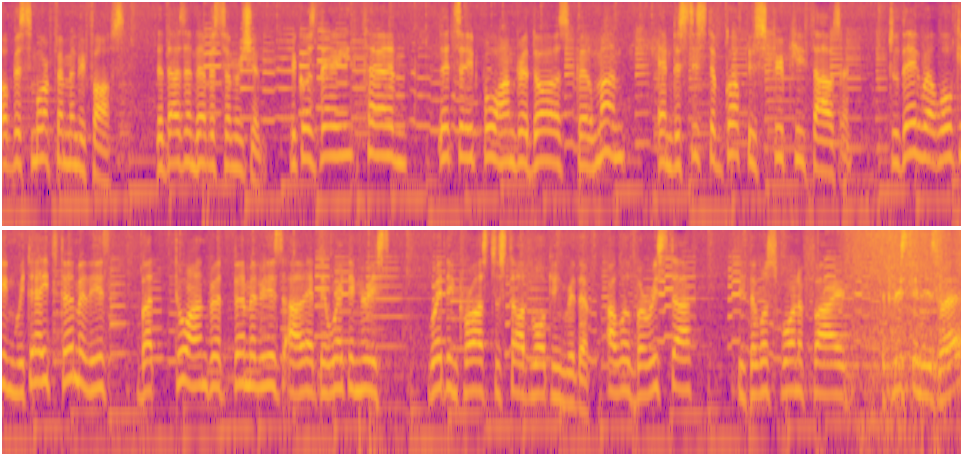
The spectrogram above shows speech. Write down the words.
of the small family farms that doesn't have a solution because they earn, let's say, $400 per month and the system cost is 50,000. Today we're working with eight families, but 200 families are at the waiting list, waiting for us to start working with them. Our barista is the most qualified, at least in Israel,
